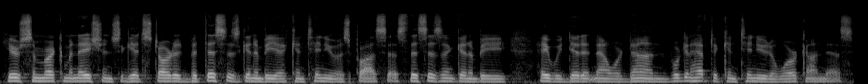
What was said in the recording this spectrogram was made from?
Here's some recommendations to get started, but this is going to be a continuous process. This isn't going to be, hey, we did it, now we're done. We're going to have to continue to work on this.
